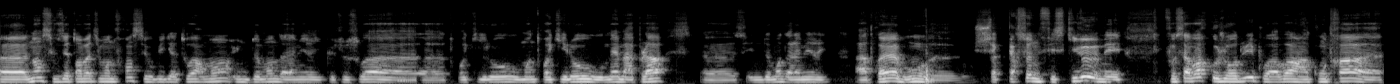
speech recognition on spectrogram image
non, si vous êtes en bâtiment de France, c'est obligatoirement une demande à la mairie, que ce soit 3 kg ou moins de 3 kg ou même à plat, c'est une demande à la mairie. Après, bon, chaque personne fait ce qu'il veut, mais il faut savoir qu'aujourd'hui, pour avoir un contrat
